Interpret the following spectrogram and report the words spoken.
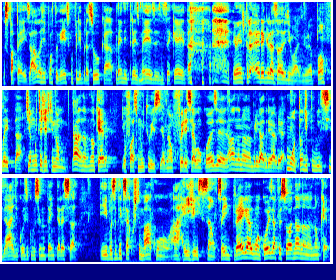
os papéis. Aulas de português com Felipe Açúcar, aprende em três meses, não sei o que, tá? Eu entra... Era engraçado demais, né? panfletar. Tinha muita gente que não, ah, não, não quero. Eu faço muito isso. Se alguém oferecer alguma coisa, ah, não, não, não, obrigado, obrigado, obrigado. Um montão de publicidade, coisa que você não está interessado. E você tem que se acostumar com a rejeição. Você entrega alguma coisa e a pessoa, não, não, não, não quero.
